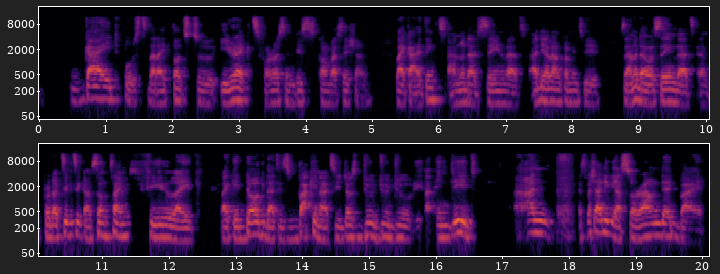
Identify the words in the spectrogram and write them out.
guidepost that I thought to erect for us in this conversation. Like I think another saying that Adeola, I'm coming to you. So another was saying that um, productivity can sometimes feel like like a dog that is barking at you, just do, do, do. Indeed. And especially we are surrounded by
